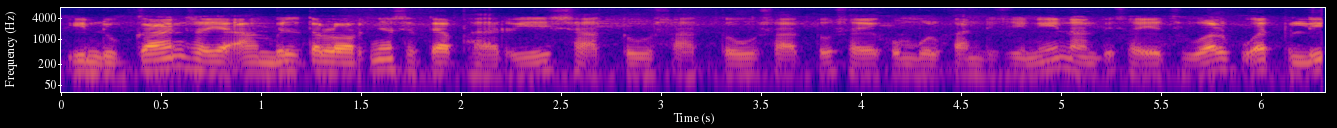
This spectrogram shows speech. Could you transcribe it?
indukan saya ambil telurnya setiap hari. Satu satu satu saya kumpulkan di sini. Nanti saya jual buat beli.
